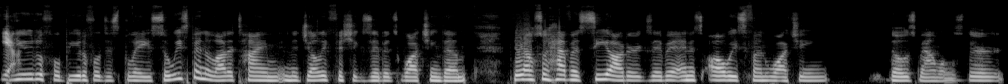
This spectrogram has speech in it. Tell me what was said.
Yeah. Beautiful, beautiful displays. So we spend a lot of time in the jellyfish exhibits watching them. They also have a sea otter exhibit and it's always fun watching those mammals. They're,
